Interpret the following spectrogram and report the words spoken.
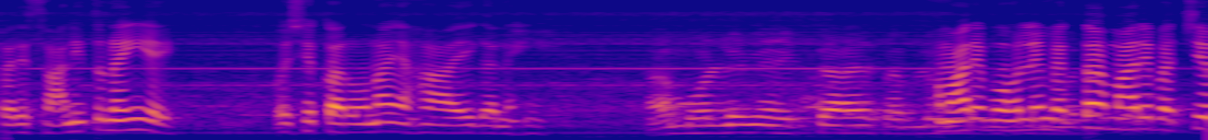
परेशानी तो नहीं है? वैसे कोरोना यहाँ आएगा नहीं। हम मोहल्ले में एकता है सब लोग हमारे मोहल्ले में एकता हमारे बच्चे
